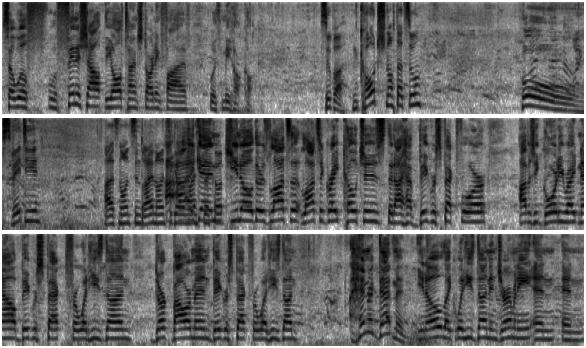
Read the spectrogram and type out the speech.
So we'll f- we'll finish out the all-time starting five with Michael Koch. Super. Ein Coach noch dazu? Oh. Sveti als 1993er I- again, Meistercoach. you know, there's lots of lots of great coaches that I have big respect for. Obviously, Gordie right now, big respect for what he's done. Dirk Bauermann, big respect for what he's done. Henrik Dettmann, you know, like what he's done in Germany and and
